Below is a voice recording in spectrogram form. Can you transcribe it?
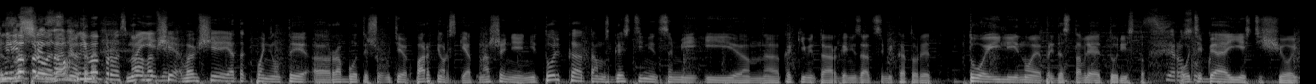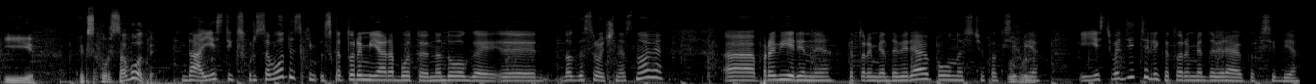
Не вопрос, не вопрос, Ну, а поедем. вообще, вообще, я так понял, ты э, работаешь, у тебя партнерские отношения не только там с гостиницами и э, какими-то организациями, которые то или иное предоставляют туристу. Сфера У услуг. тебя есть еще и экскурсоводы. Да, есть экскурсоводы, с, кем- с которыми я работаю на долгой, э, долгосрочной основе, э, проверенные, которым я доверяю полностью как себе. И есть водители, которым я доверяю как себе.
